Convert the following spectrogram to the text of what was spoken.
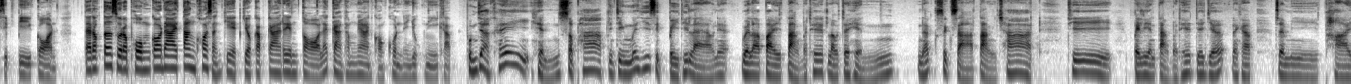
20 ปีก่อน แต่ดรสุรพงศ์ก็ได้ตั้งข้อสังเกตเกี่ยวกับการเรียนต่อและการทำงานของคนในยุคนี้ครับ ผมอยากให้เห็นสภาพจริง ๆ เมื่อ 20 ปีที่แล้วเนี่ยเวลาไปต่างประเทศเราจะเห็นนักศึกษาต่างชาติ ที่ไปเรียนต่างประเทศเยอะๆนะครับ จะมีไทย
